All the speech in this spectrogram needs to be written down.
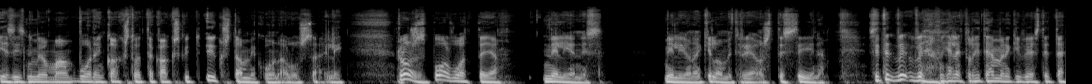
ja siis nimenomaan vuoden 2021 tammikuun alussa. Eli runsas puoli vuotta ja neljännes miljoona kilometriä on sitten siinä. Sitten vielä tuli tämmöinenkin viesti, että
